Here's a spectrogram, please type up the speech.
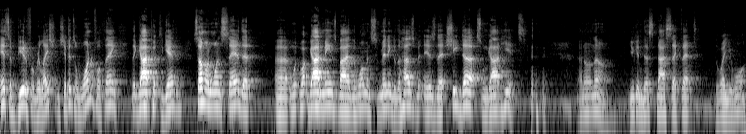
It's a beautiful relationship. It's a wonderful thing that God put together. Someone once said that uh, what God means by the woman submitting to the husband is that she ducks when God hits. I don't know. You can just dissect that the way you want.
